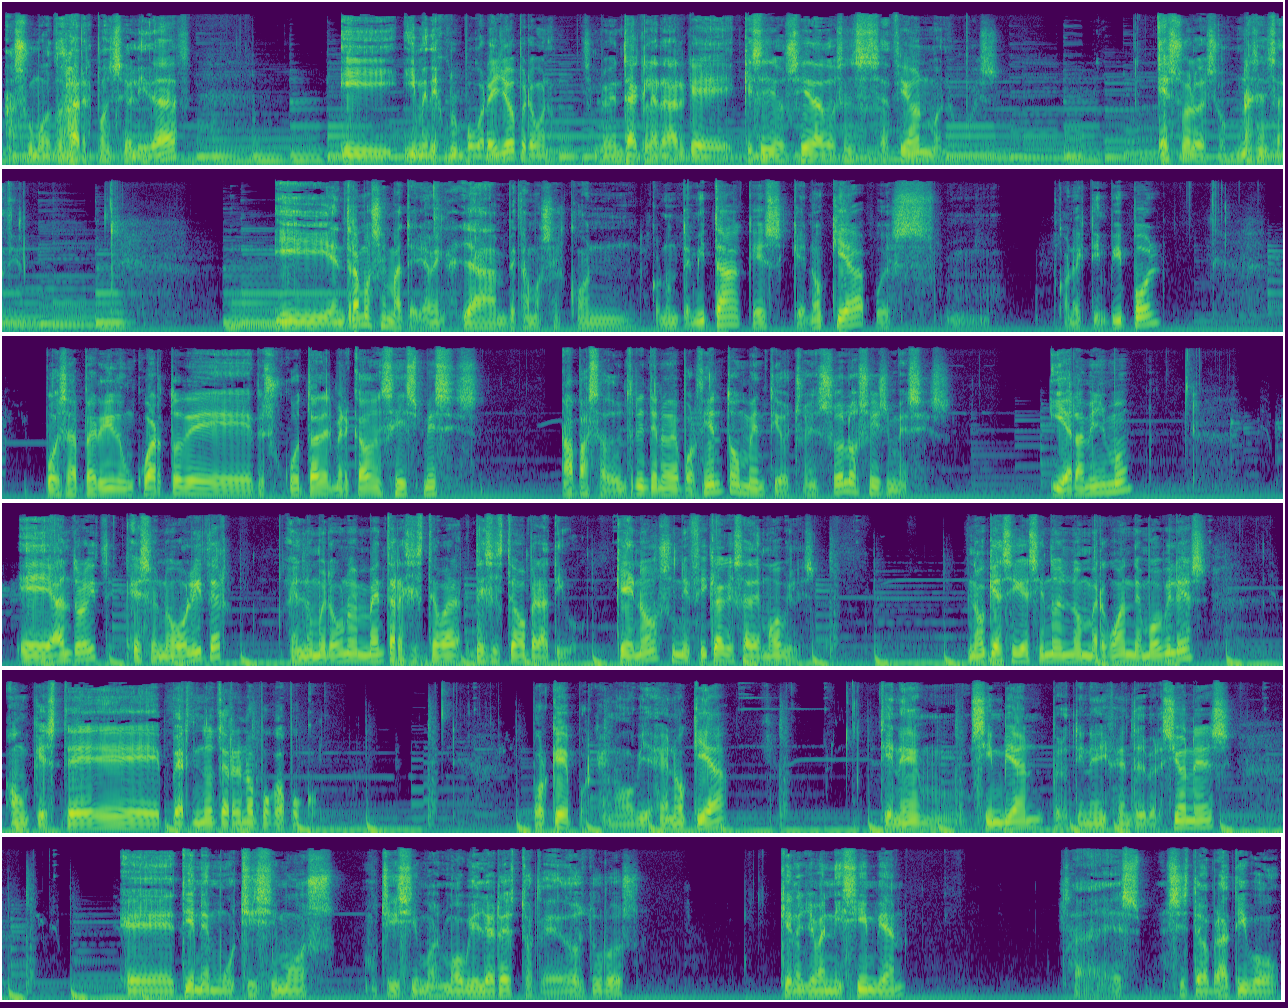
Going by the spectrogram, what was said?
asumo toda la responsabilidad y, me disculpo por ello, pero bueno, simplemente aclarar que, si os he dado esa sensación, bueno, pues es solo eso, una sensación. Y entramos en materia, venga, ya empezamos con, un temita, que es que Nokia, pues, Connecting People, pues ha perdido un cuarto de, su cuota del mercado en seis meses. Ha pasado un 39% a un 28% en solo seis meses. Y ahora mismo, eh, Android es el nuevo líder el número uno en venta de sistema, de sistema operativo, que no significa que sea de móviles. Nokia sigue siendo el number one de móviles, aunque esté perdiendo terreno poco a poco. ¿Por qué? Porque Nokia tiene Symbian, pero tiene diferentes versiones. Eh, tiene muchísimos, muchísimos móviles estos de dos duros que no llevan ni Symbian. O sea, es un sistema operativo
